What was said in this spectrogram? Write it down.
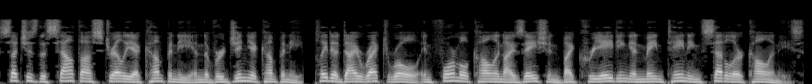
such as the South Australia Company and the Virginia Company, played a direct role in formal colonization by creating and maintaining settler colonies.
